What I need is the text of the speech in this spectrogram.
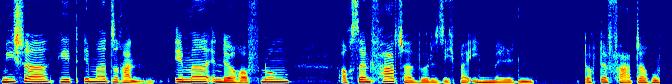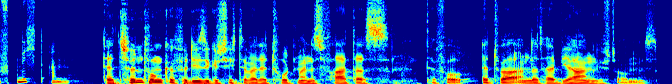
Misha geht immer dran, immer in der Hoffnung, auch sein Vater würde sich bei ihm melden. Doch der Vater ruft nicht an. Der Zündfunke für diese Geschichte war der Tod meines Vaters, der vor etwa anderthalb Jahren gestorben ist.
